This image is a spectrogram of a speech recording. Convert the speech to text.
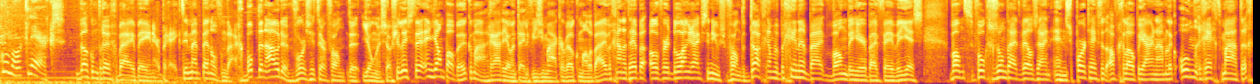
Conor Klerks. Welkom terug bij BNR Breekt. In mijn panel vandaag Bob den Oude, voorzitter van de Jonge Socialisten... en Jan-Paul Beukema, radio- en televisiemaker. Welkom allebei. We gaan het hebben over het belangrijkste nieuws van de dag. En we beginnen bij wanbeheer bij VWS. Want Volksgezondheid, Welzijn en Sport heeft het afgelopen jaar... namelijk onrechtmatig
